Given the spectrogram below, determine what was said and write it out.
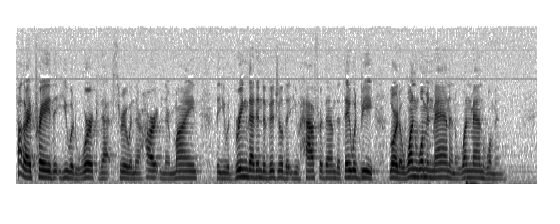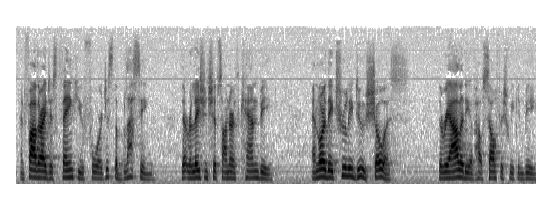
Father, I pray that you would work that through in their heart and their mind, that you would bring that individual that you have for them, that they would be, Lord, a one woman man and a one man woman. And Father, I just thank you for just the blessing that relationships on earth can be. And Lord, they truly do show us the reality of how selfish we can be.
